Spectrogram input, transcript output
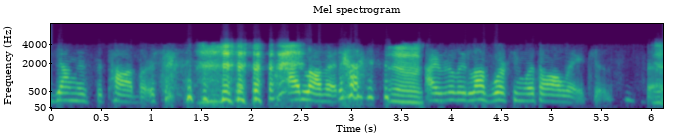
young as the toddlers. I love it. Uh, I really love working with all ages. So. Yeah.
